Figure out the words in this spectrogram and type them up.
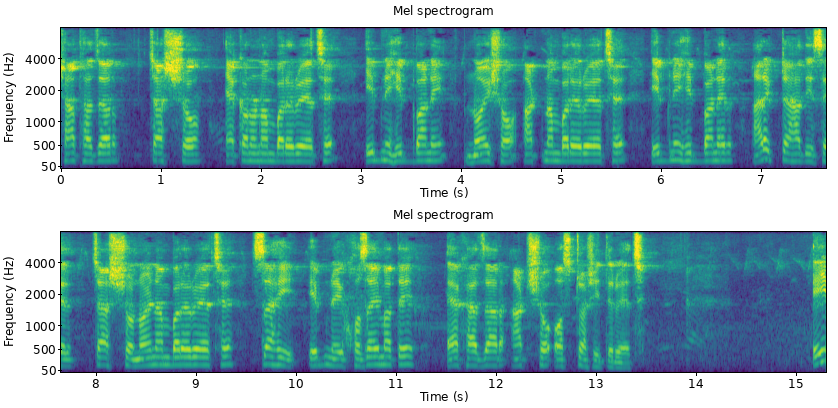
সাত হাজার চারশো একান্ন নম্বরে রয়েছে। ইবনে হিব্বানে নয়শো আট নম্বরে রয়েছে। ইবনে হিব্বানের আরেকটা হাদিসের চারশো নয় নম্বরে রয়েছে। সাহি ইবনে খোজাইমাতে এক হাজার আটশো অষ্টআশিতে রয়েছে। এই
